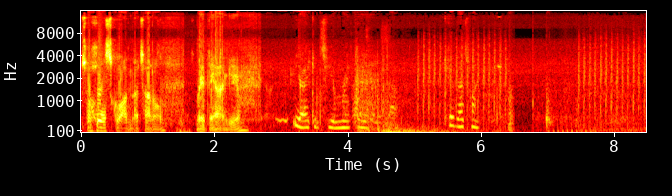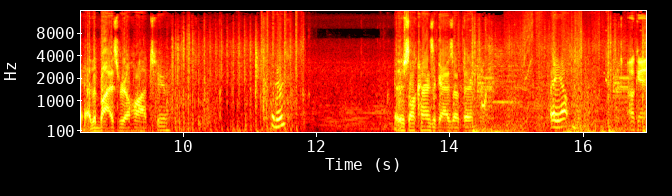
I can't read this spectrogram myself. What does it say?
There's a whole squad in the tunnel. Right behind you. Yeah, I can see him right there. Okay, that's fine. Yeah, the buy's real hot too. It is. Yeah, there's all kinds of guys out there. Hey, yep. Okay.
